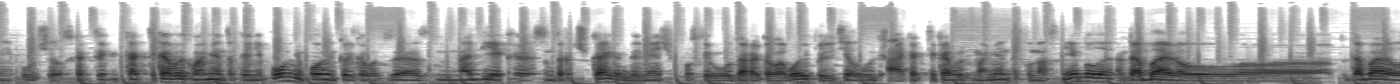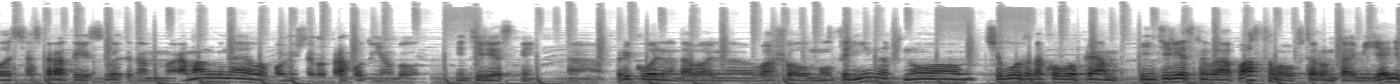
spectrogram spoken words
не получилось. Как, как таковых моментов я не помню, помню только вот набег Сандарчука, когда мяч после его удара головой полетел выше. А как таковых моментов у нас не было. Добавил, э, добавилась остроты с выходом Роман Минаева, помнишь, такой проход у него был интересный. Э, прикольно довольно вошел Молтанинов, но чего-то такого прям интересного и опасного во втором тайме я не,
